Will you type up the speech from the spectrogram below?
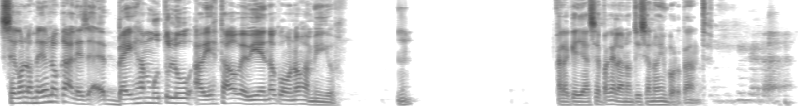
Según los medios locales, eh, Beyhan Mutlu había estado bebiendo con unos amigos. ¿Mm? Para que ya sepan que la noticia no es importante.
